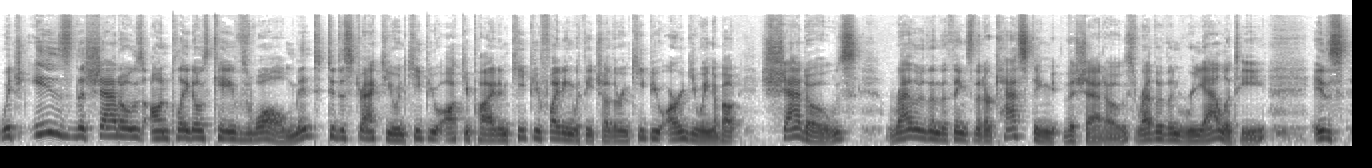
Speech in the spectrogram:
which is the shadows on Plato's cave's wall, meant to distract you and keep you occupied and keep you fighting with each other and keep you arguing about shadows rather than the things that are casting the shadows, rather than reality, is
